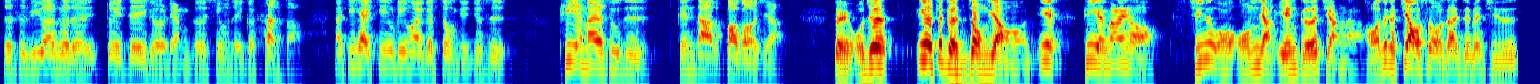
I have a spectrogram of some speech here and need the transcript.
这是 VY 客的对这个两则新闻的一个看法。那接下来进入另外一个重点，就是 PMI 的数字，跟大家报告一下。对，我觉得因为这个很重要哦，因为 PMI 哦。其实我我们讲严格讲啦，哦，这个教授在这边其实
